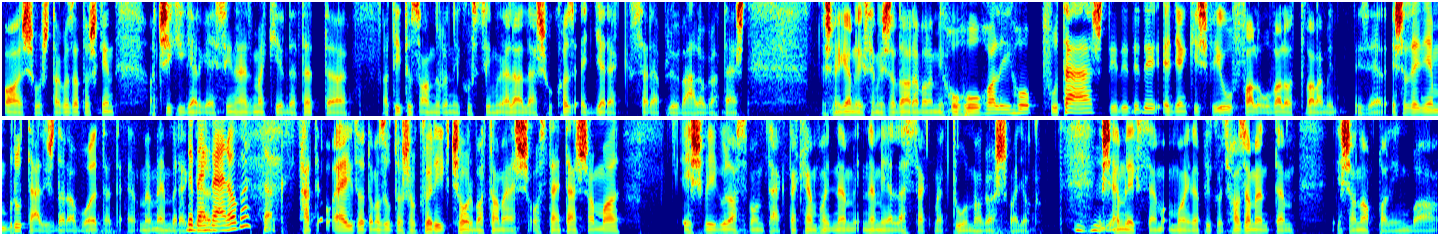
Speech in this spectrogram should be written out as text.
alsós tagozatosként, a Csiki Gergely Színház meghirdetett a Titus Andronikus című előadásukhoz egy gyerek szereplő válogatást és még emlékszem is, hogy arra valami ho hali hopp, futás, egy ilyen kisfiú falóval ott valami, és ez egy ilyen brutális darab volt, tehát emberek. De megválogattak? Hát eljutottam az utolsó körig, Csorba Tamás osztálytársammal, és végül azt mondták nekem, hogy nem, nem én leszek, mert túl magas vagyok. Uh-huh. És emlékszem a mai napig, hogy hazamentem, és a nappalinkba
